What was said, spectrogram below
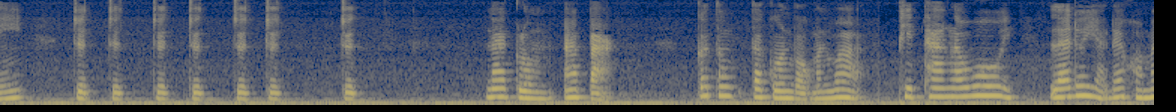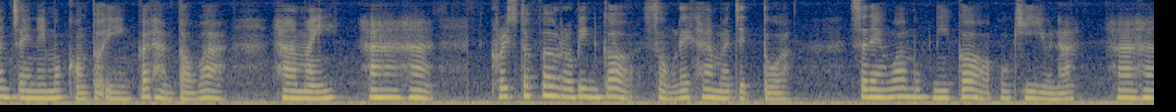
นี้ จุดจุดจุดจุดจุดจุดจุด หน้ากลมอ้าปาก ก็ต้องตะโกนบอกมันว่า ผิดทางแล้วโว้ย และด้วยอยากได้ความมั่นใจในมุกของตัวเองก็ถามต่อว่าฮาไหมฮ่าฮ่าฮ่าคริสโตเฟอร์โรบินก็ส่งเลขห้ามาเจ็ดตัว แสดงว่ามุกนี้ก็โอเคอยู่นะฮ่าฮ่า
